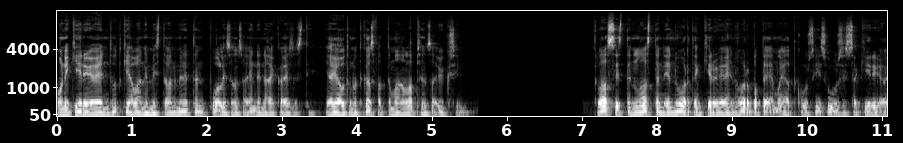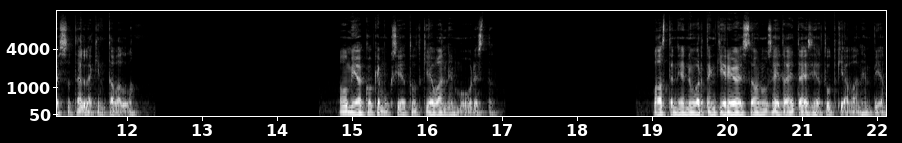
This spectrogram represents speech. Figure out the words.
Moni kirjojen tutkijavanhemmista on menettänyt puolisonsa ennenaikaisesti ja joutunut kasvattamaan lapsensa yksin. Klassisten lasten ja nuorten kirjojen orpoteema jatkuu siis uusissa kirjoissa tälläkin tavalla. Omia kokemuksia tutkia vanhemmuudesta. Lasten ja nuorten kirjoissa on useita etäisiä tutkijavanhempia.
